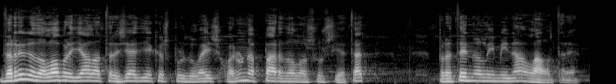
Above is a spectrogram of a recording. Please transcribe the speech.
Darrere de l'obra hi ha la tragèdia que es produeix quan una part de la societat pretén eliminar l'altra –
